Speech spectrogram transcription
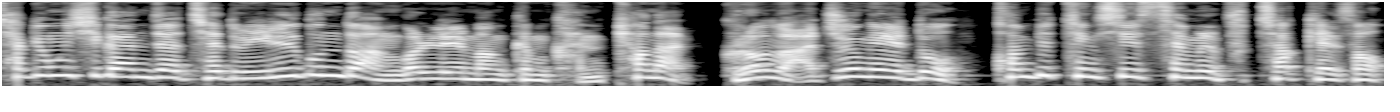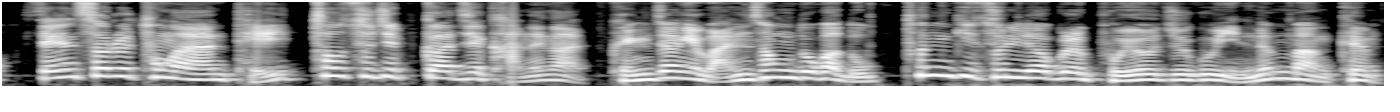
착용 시간 자체도 1분도 안 걸릴 만큼 간편한 그런 와중에도 컴퓨팅 시스템을 부착해서 센서를 통한 데이터 수집까지 가능한 굉장히 완성도가 높은 기술력을 보여주고 있는 만큼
